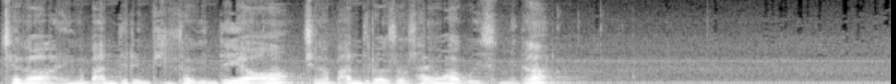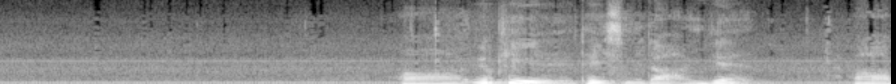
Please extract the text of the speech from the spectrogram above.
제가 이거 만드는 필터기인데요. 제가 만들어서 사용하고 있습니다. 어, 이렇게 되어 있습니다. 이게 어,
